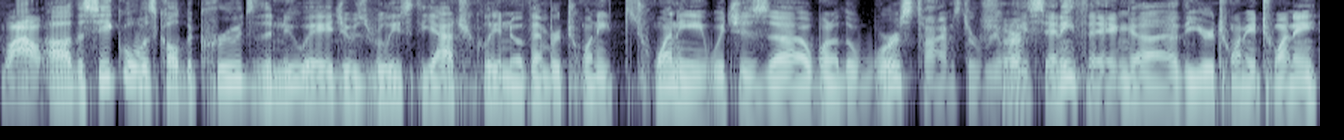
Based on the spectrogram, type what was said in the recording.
Wow. Uh, the sequel was called The Croods: The New Age. It was released theatrically in November 2020, which is uh, one of the worst times to Sure. release anything. Uh, the year 2020.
